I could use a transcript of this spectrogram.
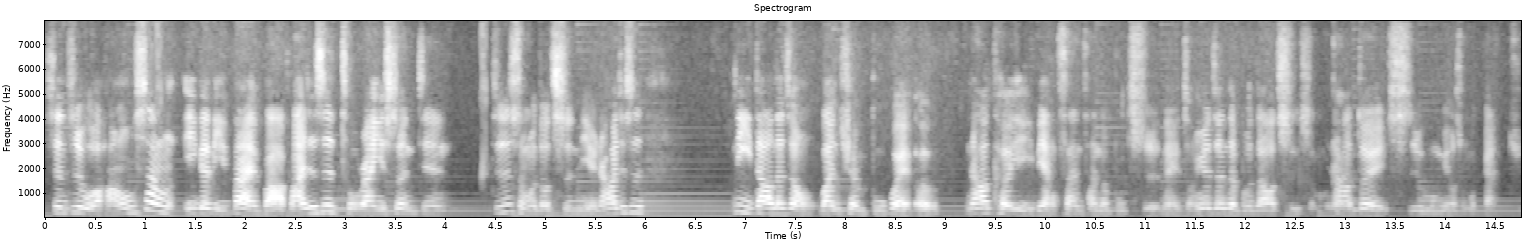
甚至我好像上一个礼拜吧，反正就是突然一瞬间就是什么都吃腻，然后就是。腻到那种完全不会饿，然后可以两三餐都不吃的那种，因为真的不知道吃什么，然后对食物没有什么感觉。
